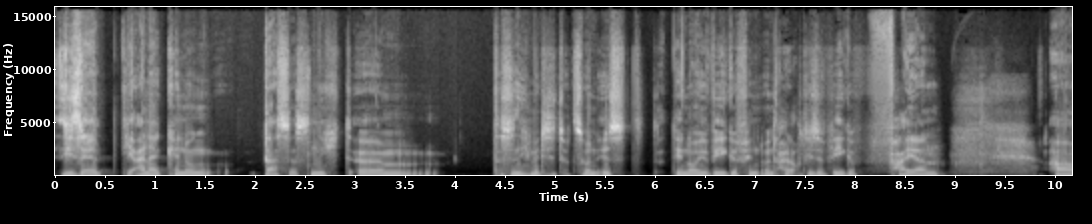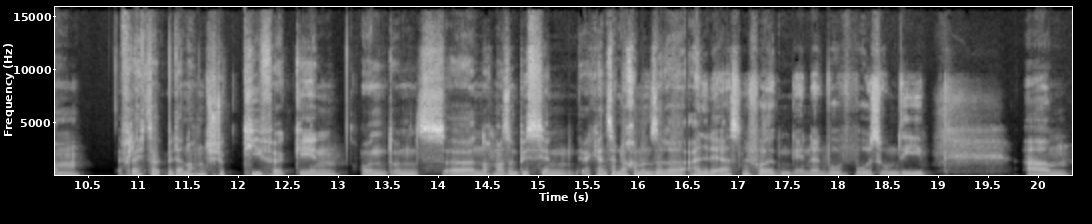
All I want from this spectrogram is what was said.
sie selbst die Anerkennung, dass es nicht, ähm, dass es nicht mehr die Situation ist, die neue Wege finden und halt auch diese Wege feiern. Ähm, vielleicht sollten wir da noch ein Stück tiefer gehen und uns äh, noch mal so ein bisschen, erkennst du noch an unsere eine der ersten Folgen erinnern, wo, wo es um die ähm,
